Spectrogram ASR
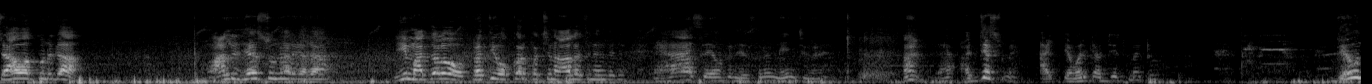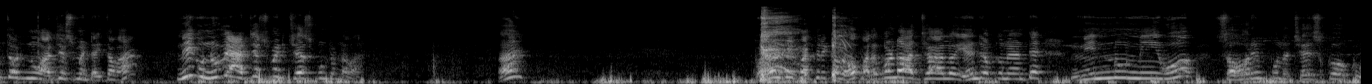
సేవకులుగా వాళ్ళు చేస్తున్నారు కదా. ఈ మధ్యలో ప్రతి ఒక్కరికి వచ్చిన ఆలోచన ఏంటంటే యా సేవకుడు చేస్తున్నాను నేను చూడండి అడ్జస్ట్మెంట్ ఎవరికి అడ్జస్ట్మెంట్ దేవునితో నువ్వు అడ్జస్ట్మెంట్ అవుతావా? నీకు నువ్వే అడ్జస్ట్మెంట్ చేసుకుంటున్నావా? ఆ? కొరంతి పత్రికలో పదకొండో అధ్యాయంలో ఏం చెప్తున్నాయంటే నిన్ను నీవు సవరింపులు చేసుకోకు.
